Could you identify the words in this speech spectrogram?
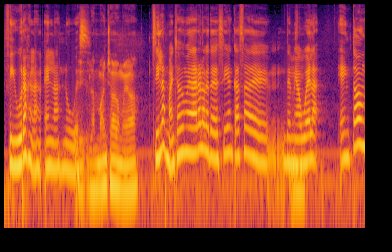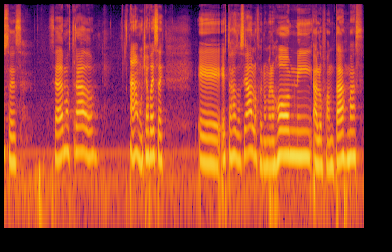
Figuras en, la- en las nubes. Y las manchas de humedad. Sí, las manchas de humedad era lo que te decía en casa de, de mi abuela. Entonces, se ha demostrado, ah, muchas veces, eh, esto es asociado a los fenómenos ovni, a los fantasmas.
